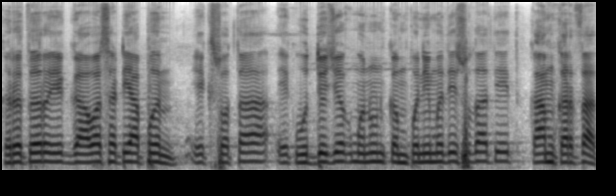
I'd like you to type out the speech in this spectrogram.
खरं तर एक गावासाठी आपण एक स्वतः एक उद्योजक म्हणून कंपनीमध्ये सुद्धा ते काम करतात.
